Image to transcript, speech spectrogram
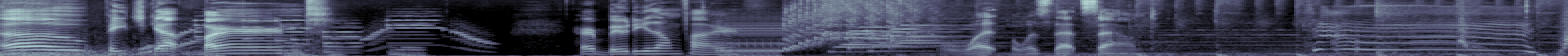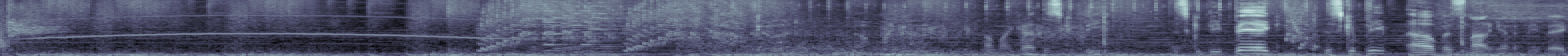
Oh, Peach got burned. Her booty's on fire. What was that sound? Oh my god. This could be this could be big. This could be Oh, but it's not gonna be big.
